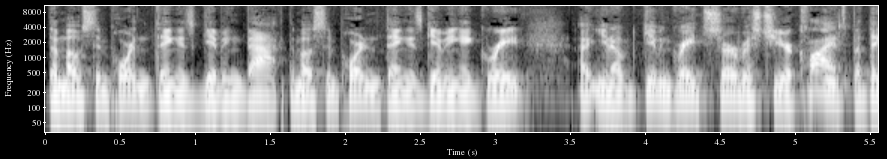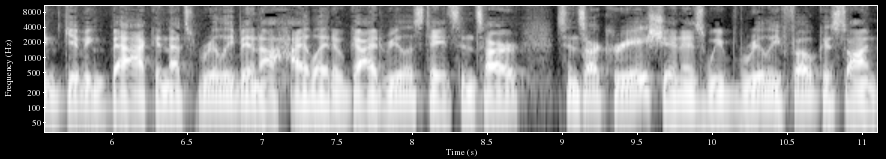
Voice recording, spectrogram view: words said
the most important thing is giving back. The most important thing is giving a great, uh, you know, giving great service to your clients, but then giving back. And that's really been a highlight of Guide Real Estate since our since our creation. Is we've really focused on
